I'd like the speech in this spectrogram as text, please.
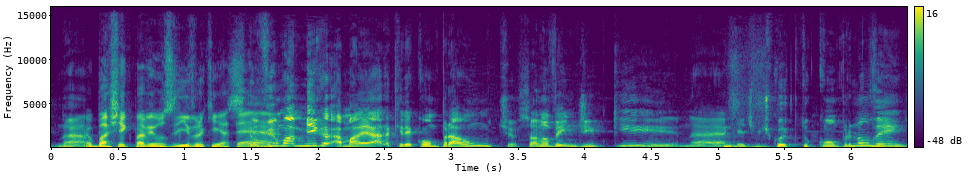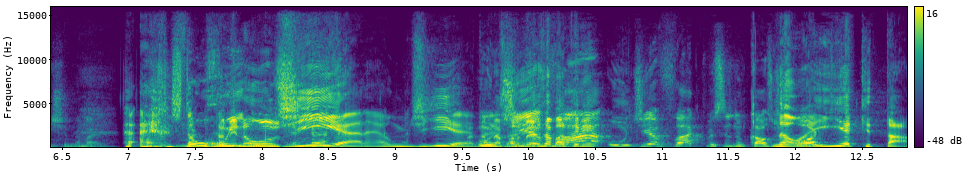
né? Eu baixei pra ver uns livros aqui até. Eu vi uma amiga, a Mayara, queria comprar um, tio. Só não vendi porque, né? É aquele tipo de coisa que tu compra e não vende, né? Mas... tão Também ruim. não Um usa. dia, né? Um dia. Um Um dia, vá, bateria- um dia vá que precisa de um calço Não, forte. aí é que tá.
